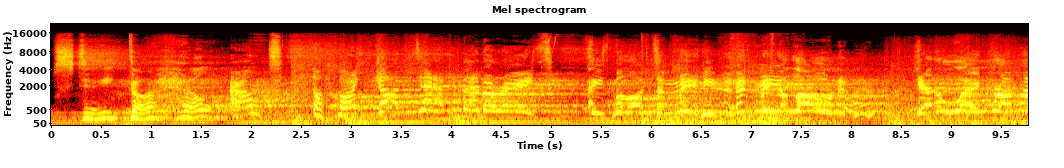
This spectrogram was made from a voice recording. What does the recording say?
Stay the hell out of my goddamn memories! These belong to me and me alone! Get away from them!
